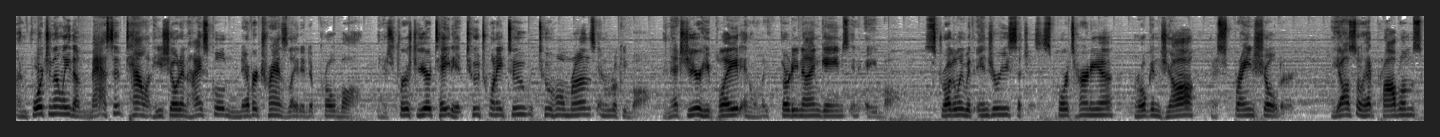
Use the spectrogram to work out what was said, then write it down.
Unfortunately, the massive talent he showed in high school never translated to pro ball. In his first year, Tate hit 222 with two home runs in rookie ball. The next year, he played in only 39 games in A ball, struggling with injuries such as a sports hernia, broken jaw, and a sprained shoulder. He also had problems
